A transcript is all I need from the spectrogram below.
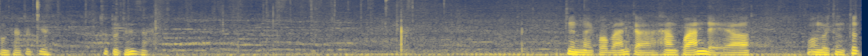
Cổng chào trước kia. Chút tôi đứng dài trên này có bán cả hàng quán để uh, mọi người thưởng thức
